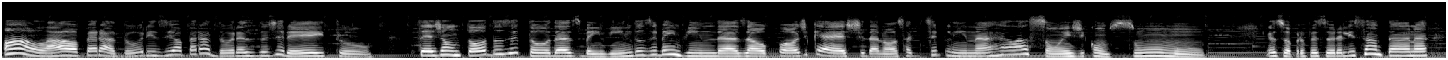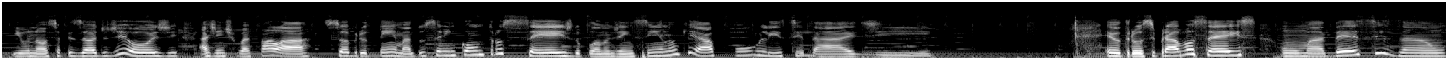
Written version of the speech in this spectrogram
Olá, operadores e operadoras do direito! Sejam todos e todas bem-vindos e bem-vindas ao podcast da nossa disciplina Relações de Consumo. Eu sou a professora Eli Santana e o nosso episódio de hoje a gente vai falar sobre o tema do seu encontro 6 do plano de ensino, que é a publicidade. Eu trouxe para vocês uma decisão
